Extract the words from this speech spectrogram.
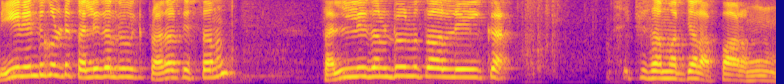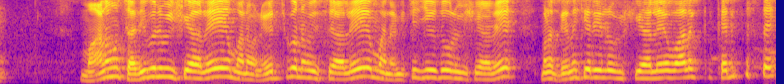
నేను ఎందుకంటే తల్లిదండ్రులకి ప్రాధాన్యత ఇస్తాను? తల్లిదండ్రుల తాలూకా శక్తి సామర్థ్యాలు అపారము. మనం చదివిన విషయాలే మనం నేర్చుకున్న విషయాలే మన నిత్య జీవితంలో విషయాలే మన దినచర్యల విషయాలే వాళ్ళకి కనిపిస్తాయి.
